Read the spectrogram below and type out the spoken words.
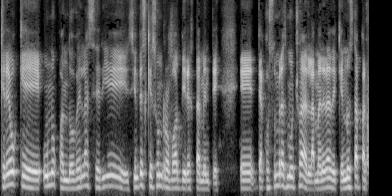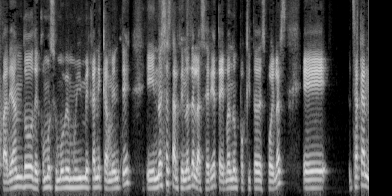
Creo que uno cuando ve la serie sientes que es un robot directamente. Eh, te acostumbras mucho a la manera de que no está parpadeando, de cómo se mueve muy mecánicamente y no es hasta el final de la serie, te mando un poquito de spoilers. Eh, sacan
